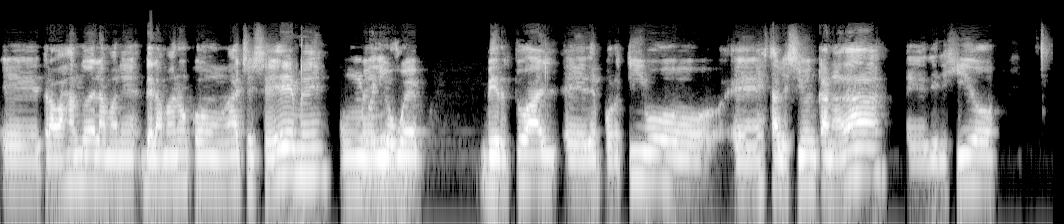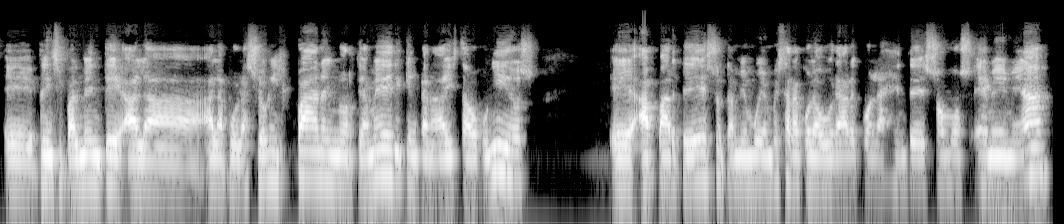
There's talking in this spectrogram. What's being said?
eh, trabajando de la, de la mano con HCM, un medio web virtual deportivo establecido en Canadá, dirigido principalmente a la, a la, población hispana en Norteamérica, en Canadá y Estados Unidos. aparte de eso, también voy a empezar a colaborar con la gente de Somos MMA,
